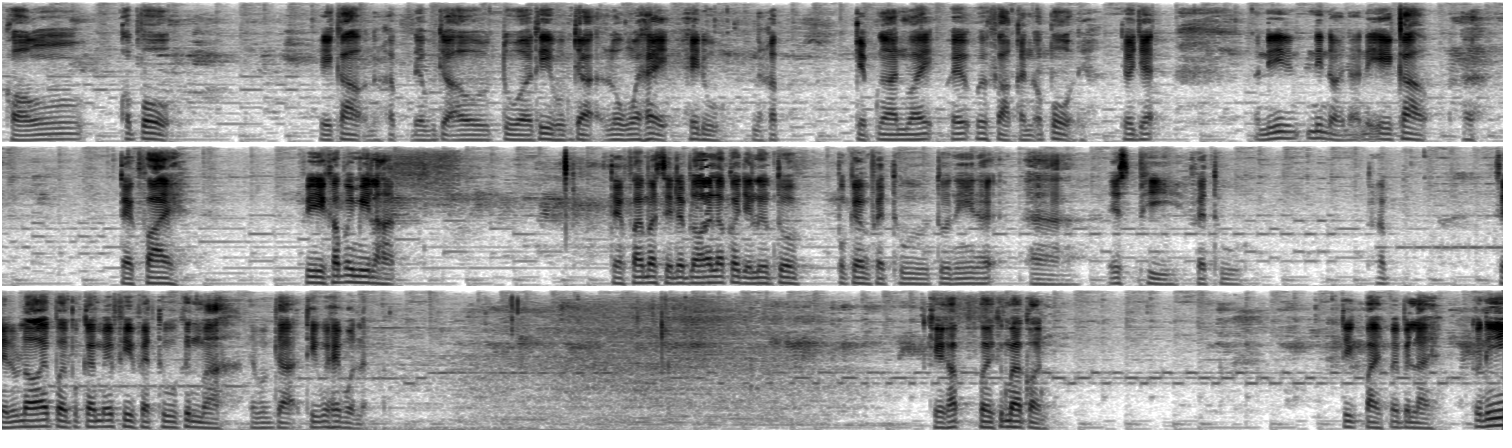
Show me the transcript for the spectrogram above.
ของ oppo a9 นะครับ เดี๋ยวผมจะเอาตัวที่ผมจะลงไว้ให้ให้ดูนะครับ เก็บงานไว้ไว้ไว้ฝากกัน oppo เนี่ยเยอะแยะ อันนี้นิดหน่อยนะใน a9 นะแตกไฟล์ฟ รีครับไม่มีรหัส แตกไฟล์มาเสร็จเรียบร้อยแล้วก็อย่าลืมตัวโปรแกรม FAT2 ตัวนี้นะฮะอ่า SP FAT2 ครับ เสร็จเรียบร้อยเปิดโปรแกรม SP FAT2 ขึ้นมา เดี๋ยวผมจะทิ้งไว้ให้หมดแหละโอเคครับ เปิดขึ้นมาก่อน ติ๊กไปไม่เป็นไร ตัวนี้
